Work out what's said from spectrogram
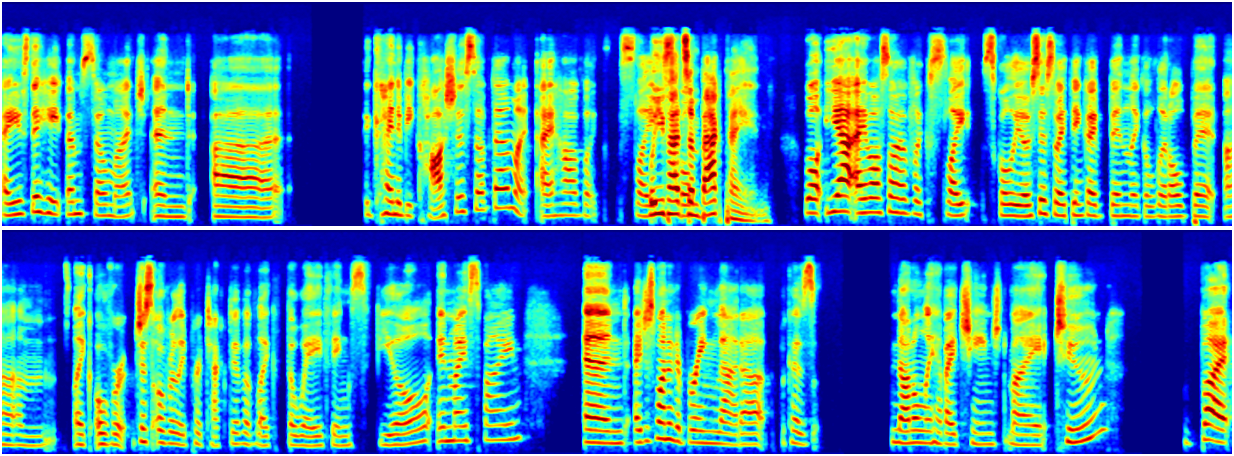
I used to hate them so much and uh kind of be cautious of them. I, I have like slight well you've had some back pain Well, yeah, I also have like slight scoliosis, so I think I've been like a little bit um like over just overly protective of like the way things feel in my spine. And I just wanted to bring that up because not only have I changed my tune, but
